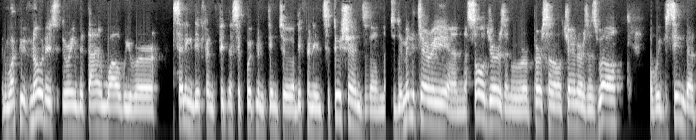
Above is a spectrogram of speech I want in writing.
And what we've noticed during the time while we were selling different fitness equipment into different institutions and to the military and soldiers, and we were personal trainers as well, we've seen that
